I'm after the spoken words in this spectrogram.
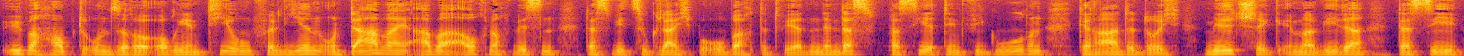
überhaupt unsere Orientierung verlieren und dabei aber auch noch wissen, dass wir zugleich beobachtet werden. Denn das passiert den Figuren gerade durch Milchig immer wieder, dass sie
